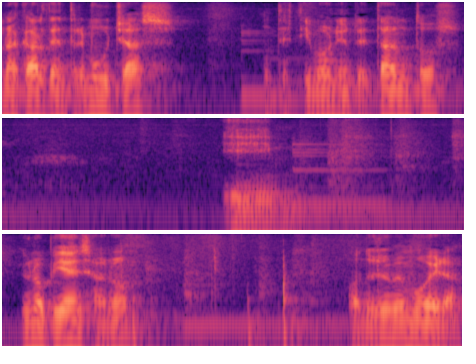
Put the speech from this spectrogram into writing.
una carta entre muchas, un testimonio entre tantos, y, uno piensa, ¿no? Cuando yo me muera,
